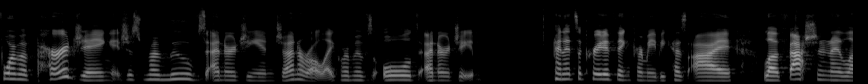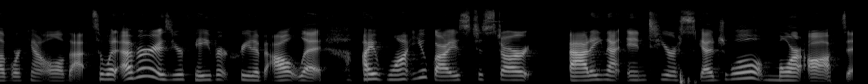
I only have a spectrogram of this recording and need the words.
form of purging, it just removes energy in general, like removes old energy. And it's a creative thing for me because I love fashion and I love working on all of that. So, whatever is your favorite creative outlet, I want you guys to start adding that into your schedule more often.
